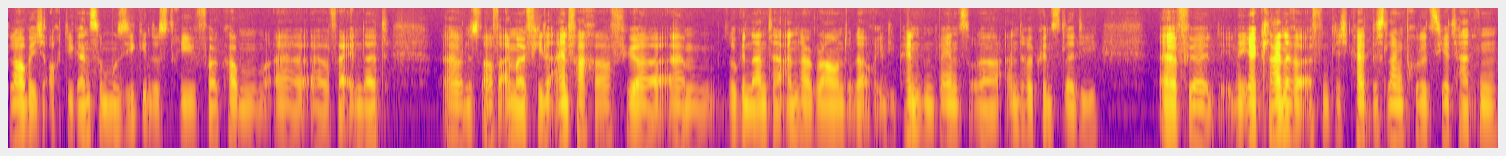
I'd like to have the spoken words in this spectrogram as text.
glaube ich, auch die ganze Musikindustrie vollkommen verändert. Äh, und es war auf einmal viel einfacher für ähm, sogenannte Underground- oder auch Independent-Bands oder andere Künstler, die äh, für eine eher kleinere Öffentlichkeit bislang produziert hatten.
